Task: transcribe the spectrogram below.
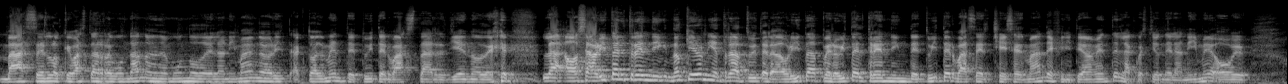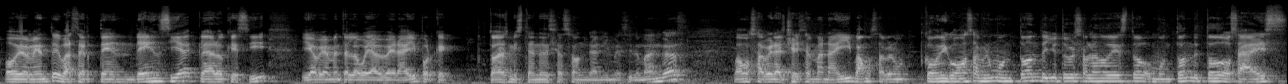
va a ser lo que va a estar rebundando en el mundo del animanga ahorita, actualmente. Twitter va a estar lleno de... La, o sea, ahorita el trending, no quiero ni entrar a Twitter ahorita, pero ahorita el trending de Twitter va a ser Chase Man definitivamente en la cuestión del anime. obviamente va a ser tendencia, claro que sí. Y obviamente lo voy a ver ahí porque todas mis tendencias son de animes y de mangas. Vamos a ver al Chase Man ahí, vamos a ver, como digo, vamos a ver un montón de youtubers hablando de esto, un montón de todo, o sea, es,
